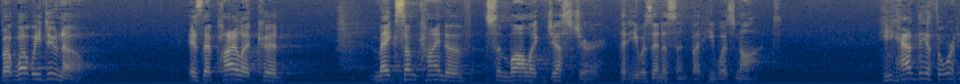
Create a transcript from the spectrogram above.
But what we do know is that Pilate could make some kind of symbolic gesture that he was innocent, but he was not. He had the authority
